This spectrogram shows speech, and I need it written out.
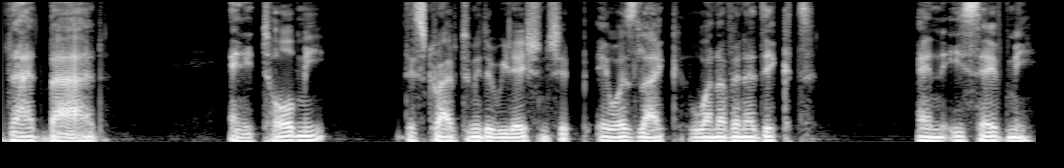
that bad? And he told me, described to me the relationship. It was like one of an addict. And he saved me.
